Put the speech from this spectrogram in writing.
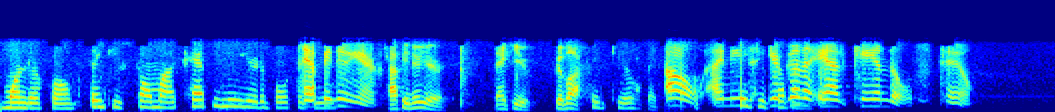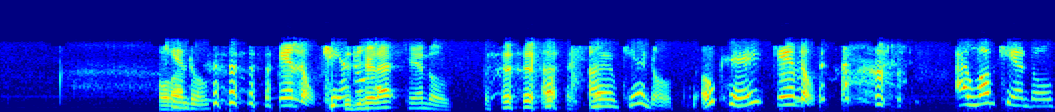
Wonderful. Thank you so much. Happy New Year to both of Happy you. Happy New Year. Happy New Year. Thank you. Good luck. Thank you. Thank Oh, I need. Thank you. You're going to add candles too. Hold Candles. on. Candles. Candles? Did you hear that? Candles. Oh, I have candles. Okay. Candles. I love candles.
